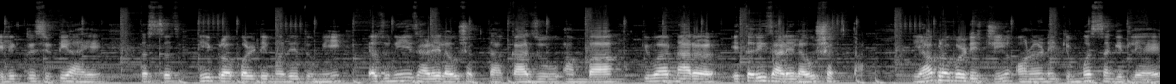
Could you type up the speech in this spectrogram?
इलेक्ट्रिसिटी आहे. तसंच ही प्रॉपर्टीमध्ये तुम्ही अजूनही झाडे लावू शकता. काजू आंबा किंवा नारळ इतरही झाडे लावू शकता. या प्रॉपर्टीची ऑनरने किंमत सांगितली आहे.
